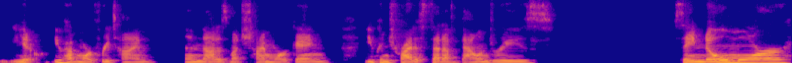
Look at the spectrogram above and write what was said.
you know, you have more free time and not as much time working. You can try to set up boundaries, say no more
